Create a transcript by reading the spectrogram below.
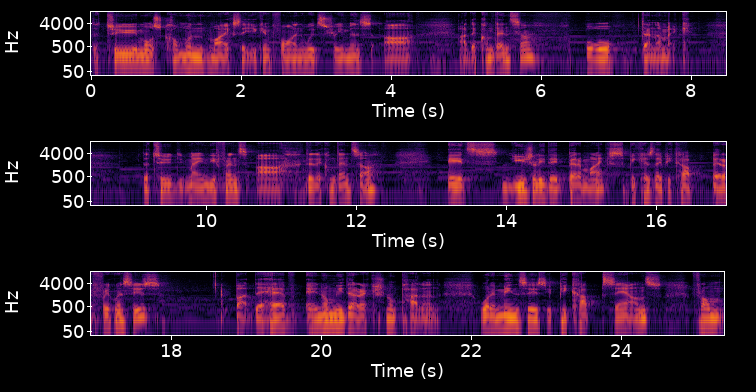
the two most common mics that you can find with streamers are, are the condenser or dynamic. The two main difference are that the condenser it's usually the better mics because they pick up better frequencies but they have a omnidirectional pattern. What it means is you pick up sounds from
